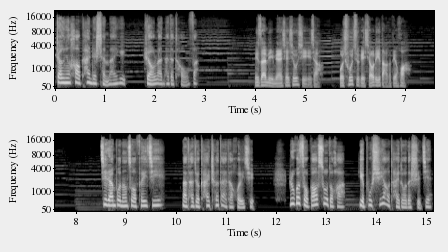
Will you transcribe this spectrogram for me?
张云浩看着沈曼玉，揉乱她的头发。你在里面先休息一下，我出去给小李打个电话。既然不能坐飞机，那他就开车带她回去。如果走高速的话，也不需要太多的时间。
